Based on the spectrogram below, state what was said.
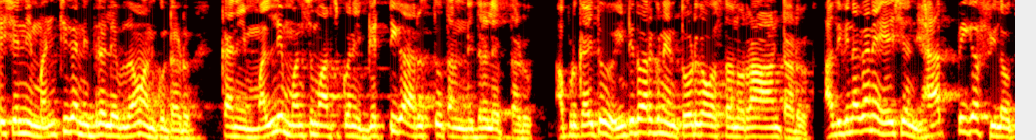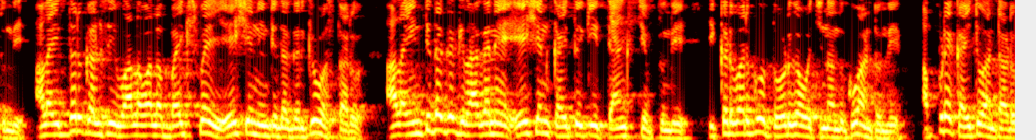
ఏషియన్ని మంచిగా నిద్ర లేపుదాం అనుకుంటాడు. కానీ మళ్ళీ మనసు మార్చుకొని గట్టిగా అరుస్తూ తను నిద్ర లేపుతాడు అప్పుడు కైతు ఇంటి వరకు నేను తోడుగా వస్తాను రా అంటాడు. అది వినగానే ఏషియన్ హ్యాపీగా ఫీల్ అవుతుంది. అలా ఇద్దరు కలిసి వాళ్ళ వాళ్ళ బైక్స్ పై ఏషియన్ ఇంటి దగ్గరికి వస్తారు. అలా ఇంటి దగ్గరికి రాగానే ఏషియన్ కైతుకి థ్యాంక్స్ చెప్తుంది. ఇక్కడి వరకు తోడుగా వచ్చినందుకు అంటుంది. అప్పుడే కైతు అంటాడు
